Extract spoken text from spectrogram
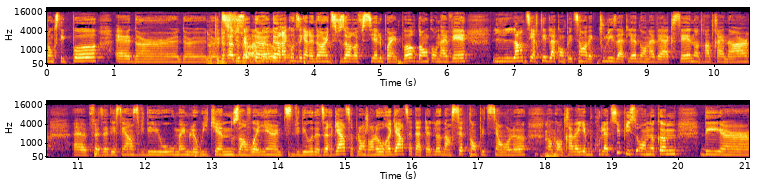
Donc, c'est pas euh, d'un d'un D'un Radio-Canada. un diffuseur officiel ou peu importe. Donc, on avait l'entièreté de la compétition avec tous les athlètes dont on avait accès. Notre entraîneur euh, faisait des séances vidéo, même le week-end nous envoyait une petite vidéo de dire regarde ce plongeon-là ou regarde cet athlète-là dans cette compétition-là. Donc, Mhm. on travaillait beaucoup là-dessus. Puis, on a comme des, euh,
